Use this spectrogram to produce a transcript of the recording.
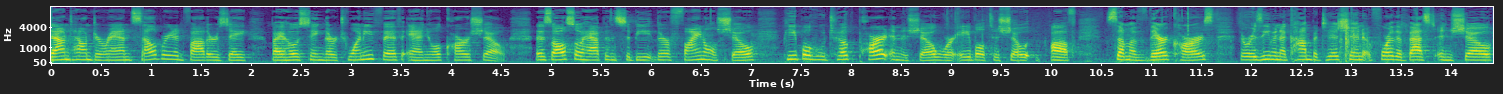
Downtown Durand celebrated Father's Day by hosting their 25th annual car show. This also happens to be their final show. People who took part in the show were able to show off some of their cars. There was even a competition for the best in show.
